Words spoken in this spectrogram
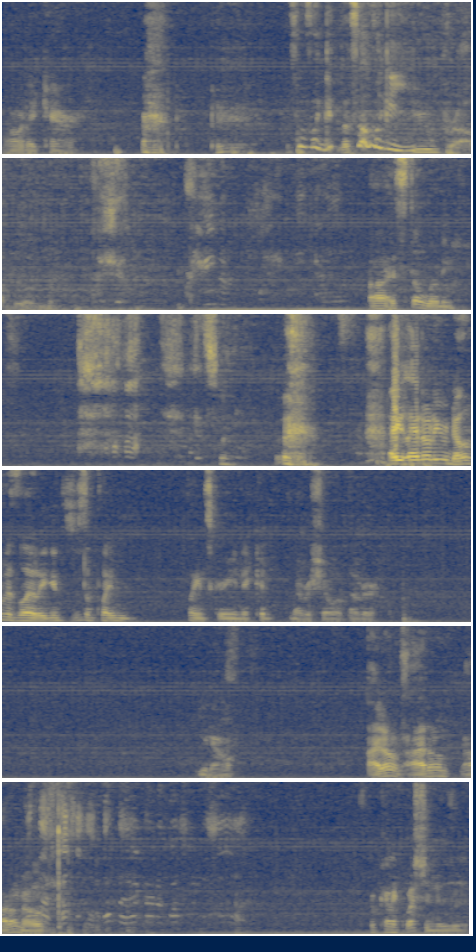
Why would I care? that sounds like a, that sounds like a you problem. Are you even playing me, Tyler? Uh, it's still loading. it's I, I don't even know if it's loading. It's just a plain plain screen. It could never show up ever. You know. I don't. I don't. I don't know. What kind of question is it? Is It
